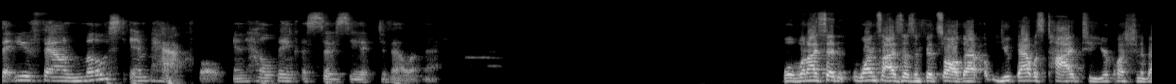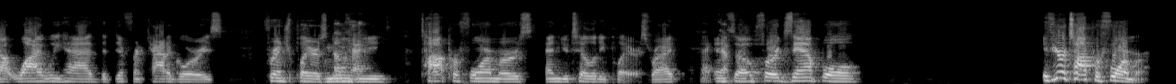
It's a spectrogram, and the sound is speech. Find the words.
that you found most impactful in helping associate development? Well, when I said one size doesn't fit all, that you that was tied to your question about why we had the different categories: fringe players, newbies, okay. top performers, and utility players, right? Okay. And so, for example, if you're a top performer,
